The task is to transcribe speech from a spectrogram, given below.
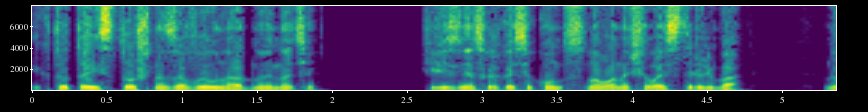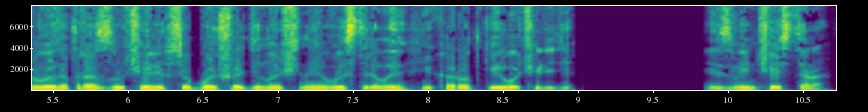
и кто-то истошно завыл на одной ноте. Через несколько секунд снова началась стрельба, но в этот раз звучали все больше одиночные выстрелы и короткие очереди. Из Винчестера,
